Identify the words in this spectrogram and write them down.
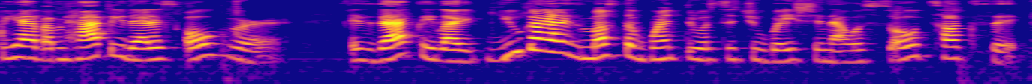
We have, I'm happy that it's over. Exactly. Like, you guys must have went through a situation that was so toxic.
